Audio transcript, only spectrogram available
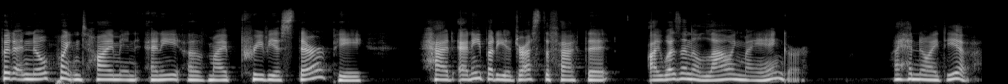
But at no point in time in any of my previous therapy had anybody addressed the fact that I wasn't allowing my anger. I had no idea.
